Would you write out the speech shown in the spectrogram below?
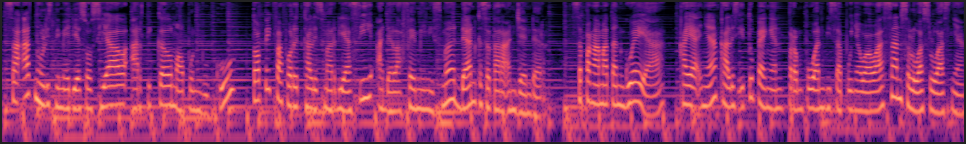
Saat nulis di media sosial, artikel maupun buku, topik favorit Kalis Mardiasih adalah feminisme dan kesetaraan gender. Sepengamatan gue ya, kayaknya Kalis itu pengen perempuan bisa punya wawasan seluas-luasnya,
